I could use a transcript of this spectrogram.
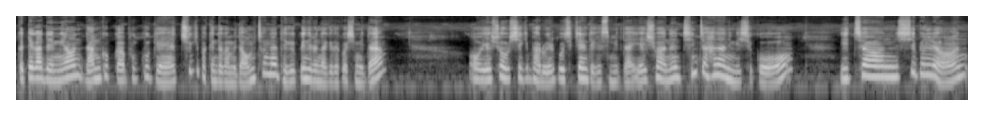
그때가 되면 남극과 북극의 축이 바뀐다고 합니다. 엄청난 대격변이 일어나게 될 것입니다. 어, 예수와 오시기 바로 일보 직전이 되겠습니다. 예수와는 진짜 하나님이시고 2011년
